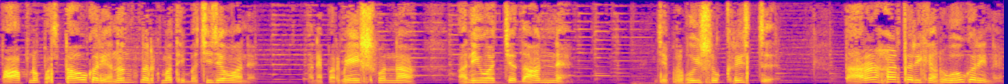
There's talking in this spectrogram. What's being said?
પાપનો પસ્તાવો કરી અનંત નર્કમાંથી બચી જવાને અને પરમેશ્વરના અનિવાચ્ય દાનને જે પ્રભુ ઈસુ ખ્રિસ્ત તારણહાર તરીકે અનુભવ કરીને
